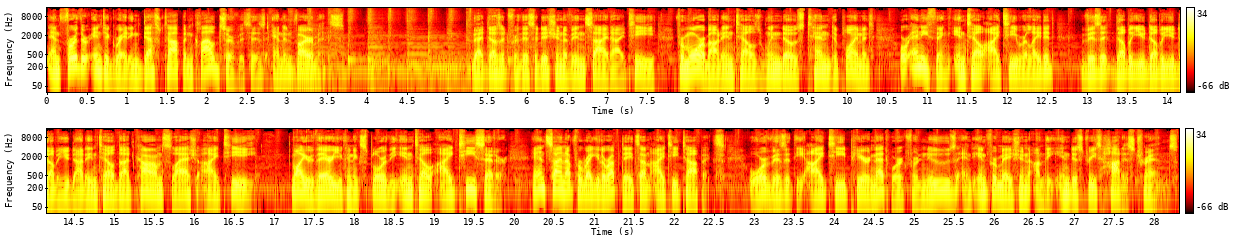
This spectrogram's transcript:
and further integrating desktop and cloud services and environments. That does it for this edition of Inside IT. For more about Intel's Windows 10 deployment or anything Intel IT related, visit www.intel.com/it. While you're there, you can explore the Intel IT Center and sign up for regular updates on IT topics, or visit the IT Peer Network for news and information on the industry's hottest trends.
